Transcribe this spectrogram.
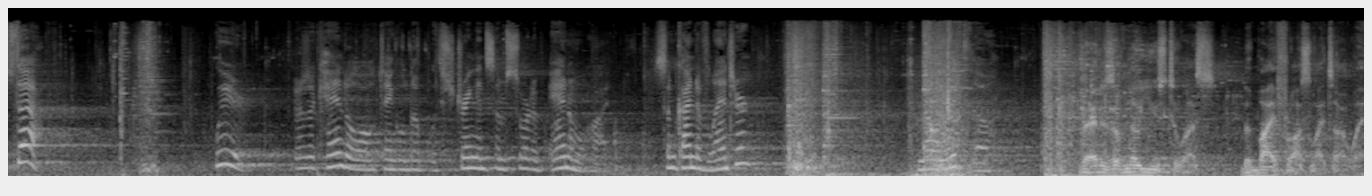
What's that? Weird. There's a candle all tangled up with string and some sort of animal hide. Some kind of lantern? No wick, though. That is of no use to us. The Bifrost lights our way.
